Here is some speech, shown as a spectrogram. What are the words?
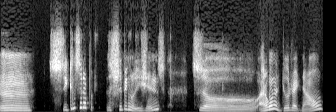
Mm, so you can set up the shipping regions. So I don't want to do it right now.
